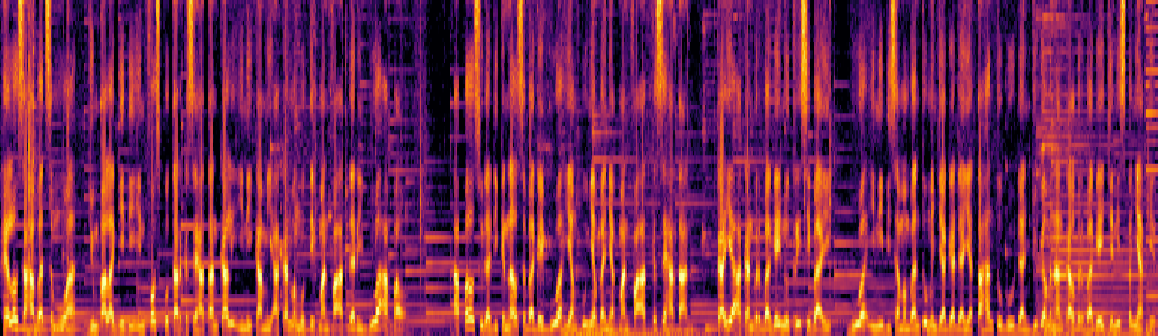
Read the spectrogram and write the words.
Halo sahabat semua, jumpa lagi di info seputar kesehatan kali ini kami akan mengutip manfaat dari buah apel. Apel sudah dikenal sebagai buah yang punya banyak manfaat kesehatan. Kaya akan berbagai nutrisi baik, buah ini bisa membantu menjaga daya tahan tubuh dan juga menangkal berbagai jenis penyakit.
